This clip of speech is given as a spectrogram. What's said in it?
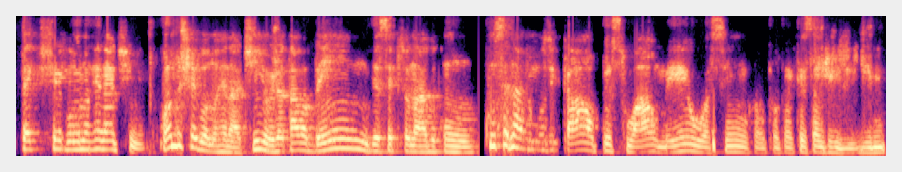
até que chegou no Renatinho. Quando chegou no Renatinho, eu já estava bem decepcionado com, com o cenário musical, pessoal meu, assim, com, com a questão de, de,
